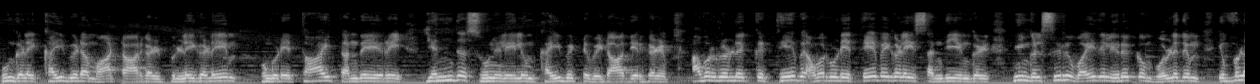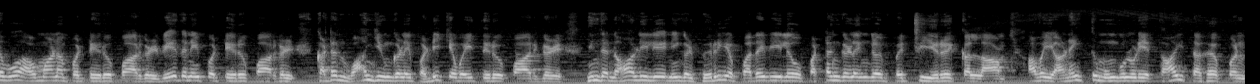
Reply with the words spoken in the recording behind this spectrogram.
உங்களை கைவிட மாட்டார்கள். பிள்ளைகளே உங்களுடைய தாய் தந்தையரை எந்த சூழ்நிலையிலும் கைவிட்டு விடாதீர்கள். அவர்களுக்கு தேவை அவர்களுடைய தேவைகளை சந்தியுங்கள். நீங்கள் சிறு வயதில் இருக்கும் பொழுதும் எவ்வளவோ அவமானப்பட்டு இருப்பார்கள் வேதனைப்பட்டு இருப்பார்கள் கடன் வாங்கி உங்களை படிக்க வைத்திருப்பார்கள். இந்த நாளிலே நீங்கள் பெரிய பதவியிலோ பட்டங்களோ பெற்று இருக்கலாம். அவை அனைத்தும் உங்களுடைய தாய் தகப்பன்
